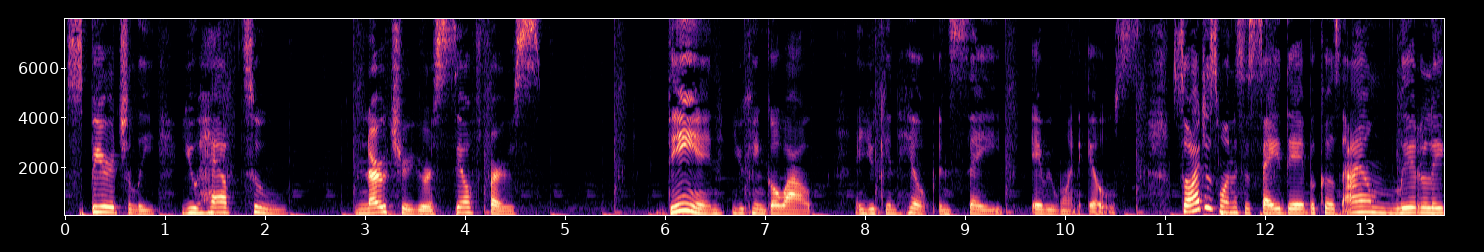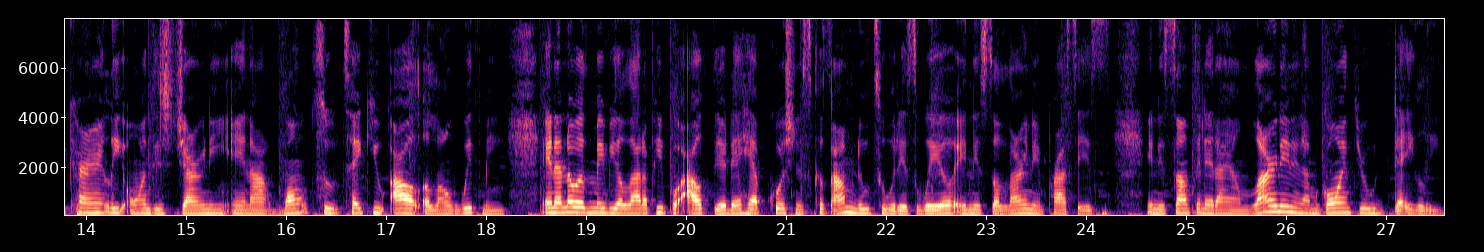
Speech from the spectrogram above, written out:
spiritually. You have to nurture yourself first then you can go out and you can help and save everyone else. So I just wanted to say that because I am literally currently on this journey and I want to take you all along with me. And I know there's maybe a lot of people out there that have questions because I'm new to it as well and it's a learning process and it's something that I am learning and I'm going through daily.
